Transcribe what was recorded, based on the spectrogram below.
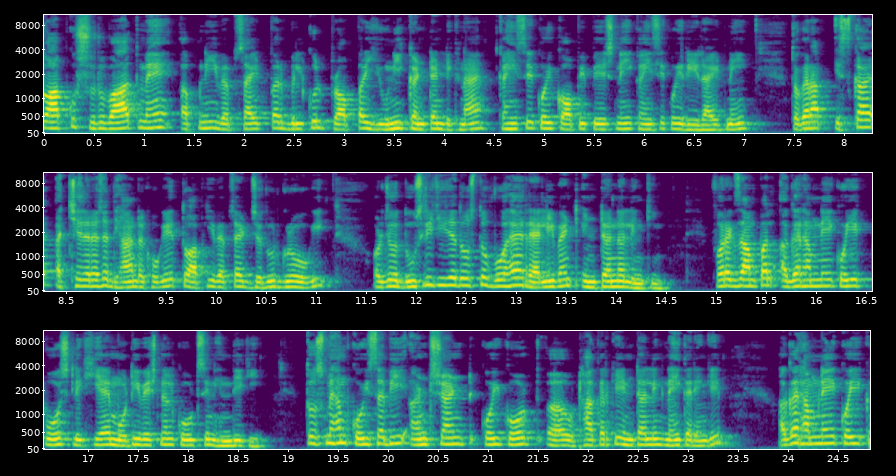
तो आपको शुरुआत में अपनी वेबसाइट पर बिल्कुल प्रॉपर यूनिक कंटेंट लिखना है। कहीं से कोई कॉपी पेस्ट नहीं, कहीं से कोई रीराइट नहीं। तो अगर आप इसका अच्छी तरह से ध्यान रखोगे तो आपकी वेबसाइट ज़रूर ग्रो होगी। और जो दूसरी चीज़ है दोस्तों, वो है relevant internal linking for example अगर हमने कोई एक पोस्ट लिखी है मोटिवेशनल कोट्स इन हिंदी की तो उसमें हम कोई सा भी अंटशंट कोई कोट उठा करके इंटरलिंक नहीं करेंगे। अगर हमने कोई एक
